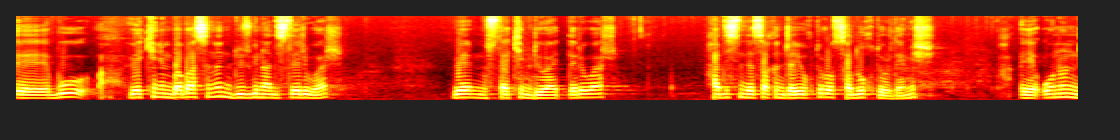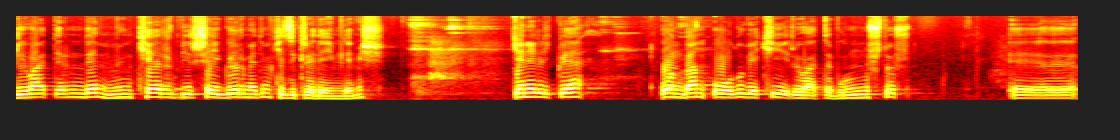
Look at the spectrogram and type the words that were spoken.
e, bu Veki'nin babasının düzgün hadisleri var ve mustakim rivayetleri var. Hadisinde sakınca yoktur, o saduktur demiş. E, onun rivayetlerinde münker bir şey görmedim ki zikredeyim demiş. Genellikle ondan oğlu Veki rivayette bulunmuştur. E,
